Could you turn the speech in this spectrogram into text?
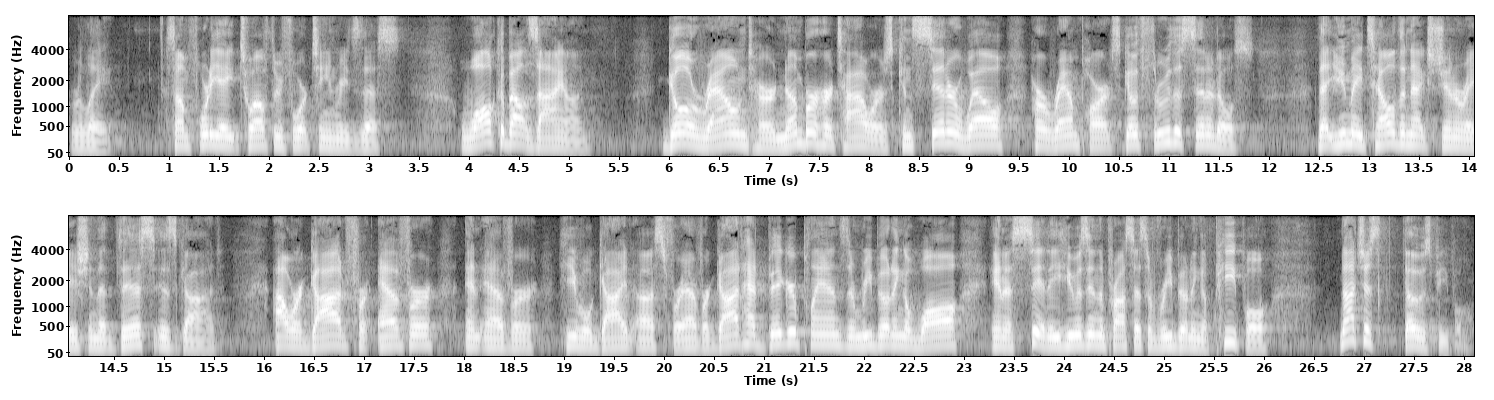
relate. Psalm 48, 12 through 14 reads this Walk about Zion, go around her, number her towers, consider well her ramparts, go through the citadels, that you may tell the next generation that this is God, our God forever and ever he will guide us forever. God had bigger plans than rebuilding a wall in a city. He was in the process of rebuilding a people, not just those people,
